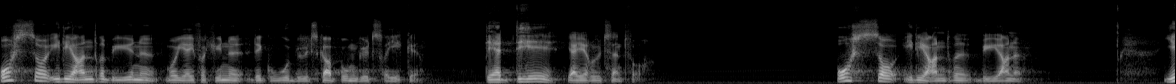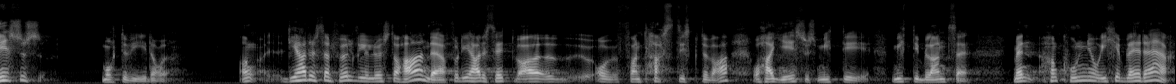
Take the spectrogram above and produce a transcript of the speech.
også i de andre byene må jeg forkynne det gode budskapet om Guds rike. Det er det jeg er utsendt for. Også i de andre byene. Jesus måtte videre. De hadde selvfølgelig lyst til å ha han der, for de hadde sett hva fantastisk det var å ha Jesus midt, i, midt iblant seg. Men han kunne jo ikke bli der.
